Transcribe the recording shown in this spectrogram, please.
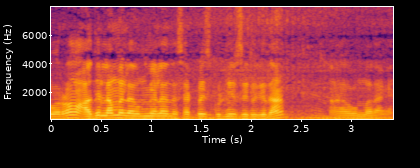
போகிறோம் அது இல்லாமல் இல்லை உண்மையில இந்த சர்ப்ரைஸ் குட் நியூஸ் இருக்குதான். உண்மைதாங்க.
